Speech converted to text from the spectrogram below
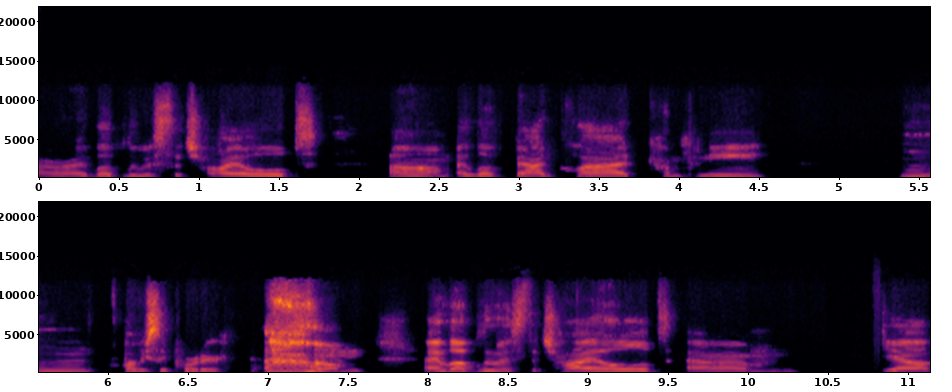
Uh, I love Louis the Child. Um, I love Bad Clat Company. Mm, obviously Porter. um, I love Louis the Child. Um, yeah,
